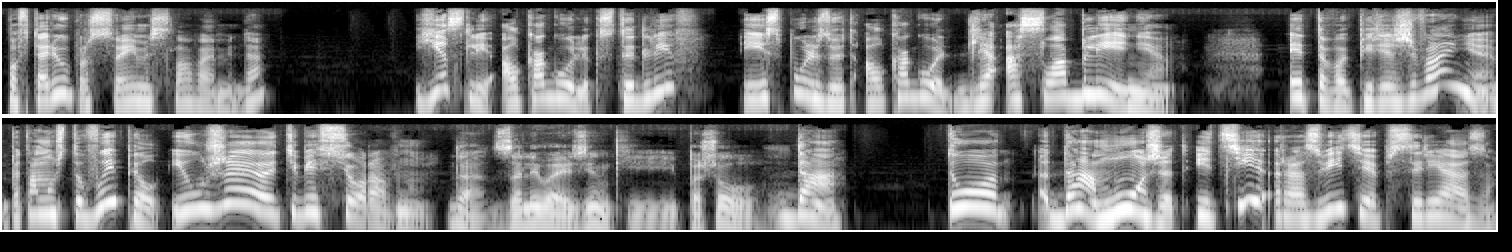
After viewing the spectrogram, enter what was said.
повторю просто своими словами, да? Если алкоголик стыдлив и использует алкоголь для ослабления этого переживания, потому что выпил, и уже тебе все равно. Да, заливаю зинки и пошел. Да. То, да, может идти развитие псориаза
